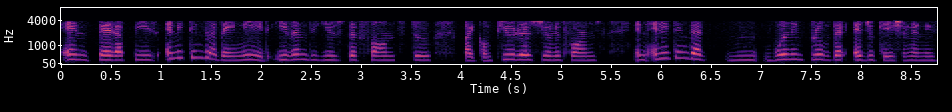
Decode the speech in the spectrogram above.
and therapies, anything that they need, even to use the funds to buy computers, uniforms, and anything that will improve their education and is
